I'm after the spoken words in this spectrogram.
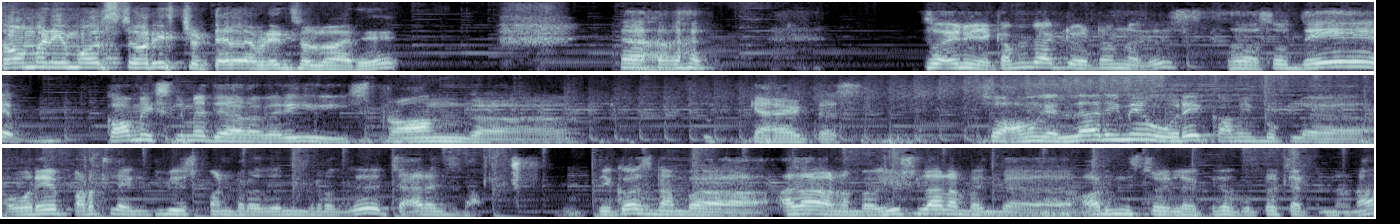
So many more stories to tell அப்படின்னு சொல்லுவாரு. So anyway coming back to eternals uh, so they காமிக்ஸ்லுமே they are very strong characters so அவங்க எல்லாரையுமே ஒரே காமிக் புக்ல ஒரே படத்துல இன்ட்ரடியூஸ் பண்றதுன்றது சேலஞ்ச் தான். பிகாஸ் நம்ம அதான் நம்ம யூஸ்வலா நம்ம இந்த ஆர்மி ஸ்டோரியில இருக்கிற குற்றச்சாட்டு என்னன்னா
